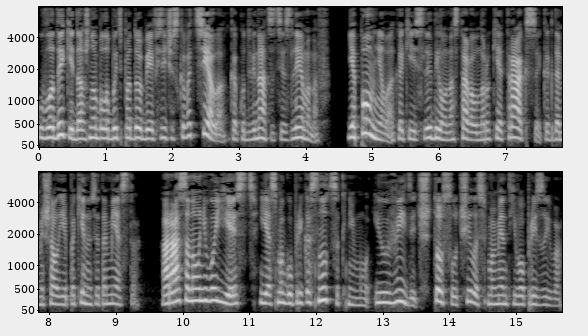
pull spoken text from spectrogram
У владыки должно было быть подобие физического тела, как у двенадцати злемонов. Я помнила, какие следы он оставил на руке Траксы, когда мешал ей покинуть это место. А раз оно у него есть, я смогу прикоснуться к нему и увидеть, что случилось в момент его призыва.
